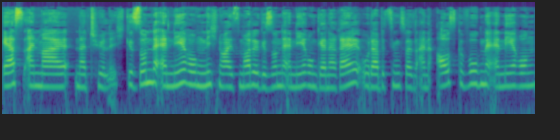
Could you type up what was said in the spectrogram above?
erst einmal natürlich gesunde Ernährung, nicht nur als Model, gesunde Ernährung generell oder beziehungsweise eine ausgewogene Ernährung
